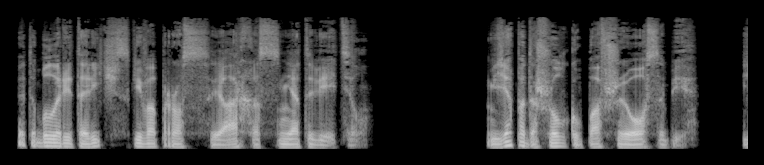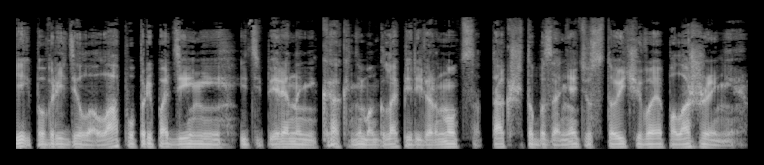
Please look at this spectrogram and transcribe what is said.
Это был риторический вопрос, и Архас не ответил. Я подошел к упавшей особи. Ей повредила лапу при падении, и теперь она никак не могла перевернуться так, чтобы занять устойчивое положение.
